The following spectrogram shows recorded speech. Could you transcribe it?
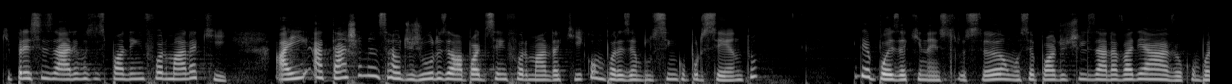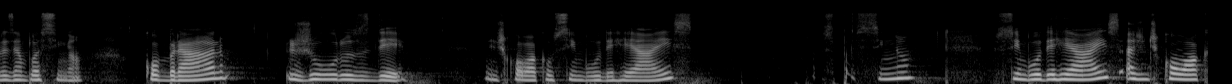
que precisarem, vocês podem informar aqui. Aí, a taxa mensal de juros, ela pode ser informada aqui, como, por exemplo, 5%. E depois, aqui na instrução, você pode utilizar a variável, como, por exemplo, assim, ó, cobrar juros de, a gente coloca o símbolo de reais, espacinho, símbolo de reais, a gente coloca,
